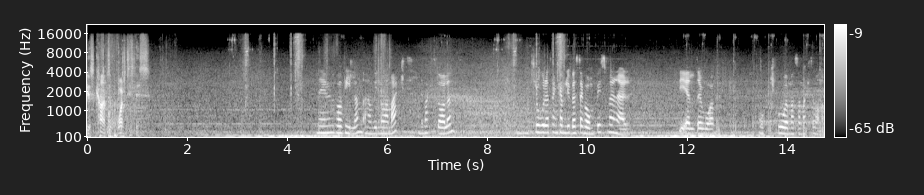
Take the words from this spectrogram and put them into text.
Alexius can't have wanted this. Nej, men vad vill han? Han vill nog ha makt. Han är maktgalen. Han tror att han kan bli bästa kompis med den här The Elder One. Och få en massa makt av honom.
